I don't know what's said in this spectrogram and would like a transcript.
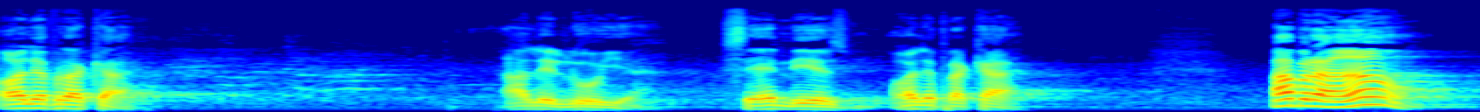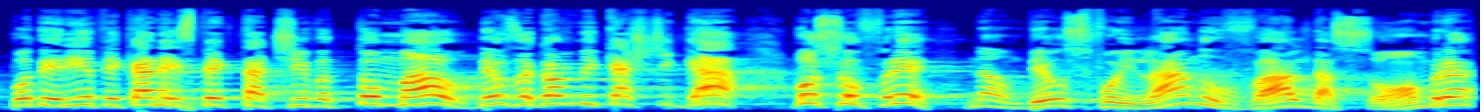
Olha para cá. Aleluia. Você é mesmo. Olha para cá. Abraão poderia ficar na expectativa: estou mal, Deus agora vai me castigar, vou sofrer. Não, Deus foi lá no vale da sombra,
